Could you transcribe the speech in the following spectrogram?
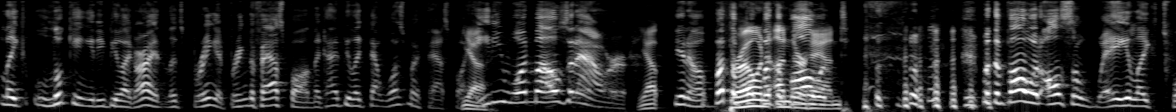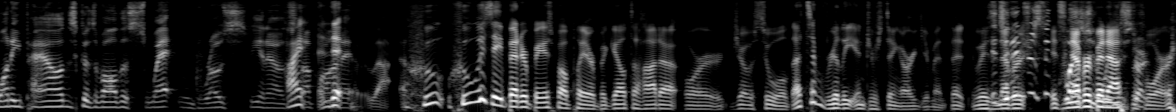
like looking and he'd be like, all right, let's bring it, bring the fastball. And the guy'd be like, that was my fastball. Yeah. 81 miles an hour. yep. You know, but the, Thrown but the ball would, underhand. but the ball would also weigh like 20 pounds because of all the sweat and gross, you know, I, stuff on th- it. who who is a better baseball player, Miguel Tejada or Joe Sewell? That's a really interesting argument that was It's never it's never been asked before.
